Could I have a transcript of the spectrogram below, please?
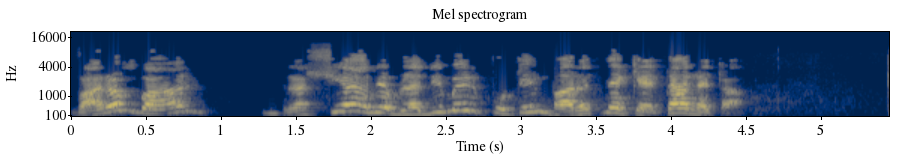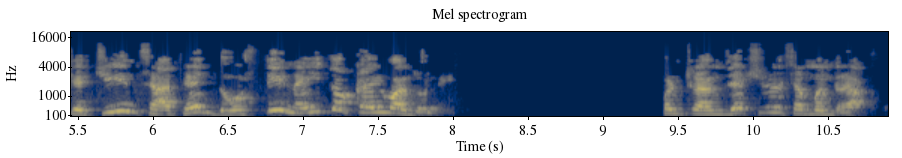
વારંવાર રશિયા અને વ્લાદિમીર પુતિન ભારતને કહેતા રહેતા કે ચીન સાથે દોસ્તી નહીં તો કઈ વાંધો નહીં. પણ ટ્રાન્ઝેક્શનલ સંબંધ રાખો.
